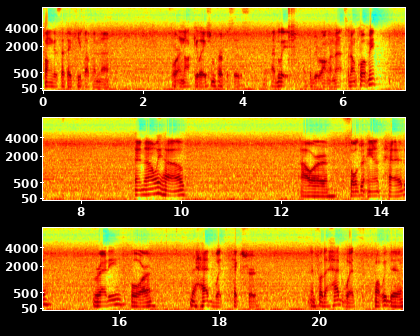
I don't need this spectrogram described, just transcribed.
fungus that they keep up in there for inoculation purposes. I believe. I could be wrong on that, so don't quote me. And now we have our soldier ant head ready for the head width picture. And for the head width, what we do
